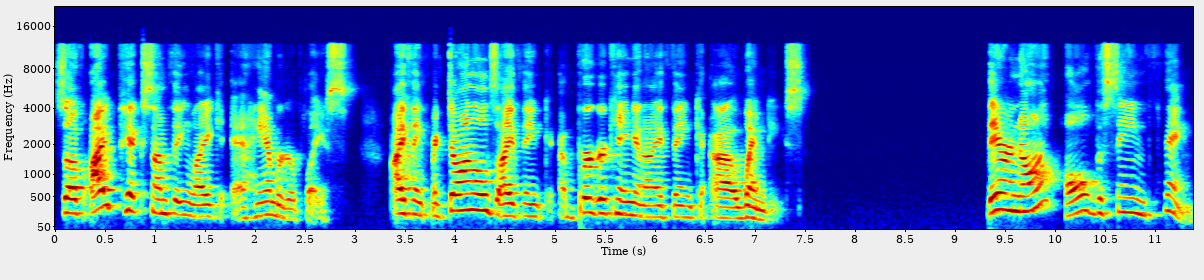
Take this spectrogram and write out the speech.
So if I pick something like a hamburger place, I think McDonald's, I think Burger King, and I think uh, Wendy's. They are not all the same thing.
